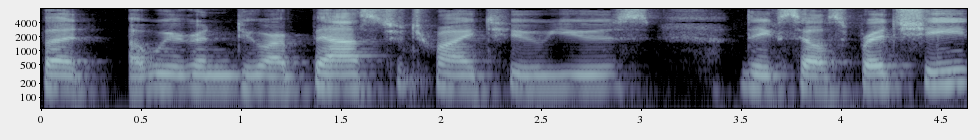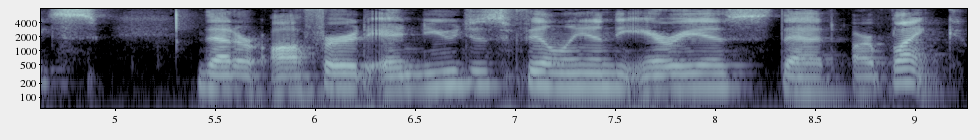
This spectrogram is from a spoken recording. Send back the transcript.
But uh, we're going to do our best to try to use the Excel spreadsheets that are offered, and you just fill in the areas that are blank.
